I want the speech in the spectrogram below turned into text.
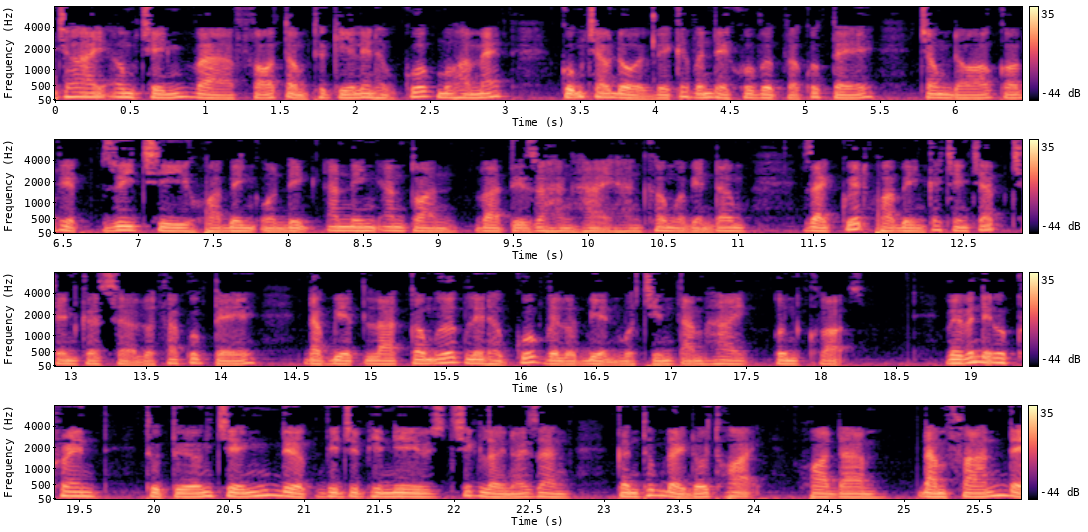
cho hay, ông Chính và Phó Tổng Thư ký Liên Hợp Quốc Mohammed cũng trao đổi về các vấn đề khu vực và quốc tế, trong đó có việc duy trì hòa bình, ổn định, an ninh, an toàn và tự do hàng hải, hàng không ở Biển Đông, giải quyết hòa bình các tranh chấp trên cơ sở luật pháp quốc tế, đặc biệt là Công ước Liên Hợp Quốc về luật biển 1982 UNCLOS. Về vấn đề Ukraine, Thủ tướng chính được VGP News trích lời nói rằng cần thúc đẩy đối thoại, hòa đàm, đàm phán để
